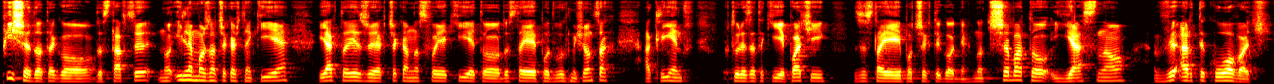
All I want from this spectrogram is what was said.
piszę do tego dostawcy, no ile można czekać na kije, jak to jest, że jak czekam na swoje kije, to dostaję je po dwóch miesiącach, a klient, który za te kije płaci, zostaje je po trzech tygodniach. No trzeba to jasno wyartykułować,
